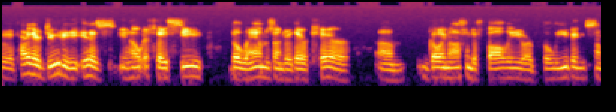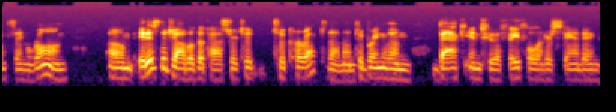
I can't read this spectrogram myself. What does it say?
uh, part of their duty is you know if they see the lambs under their care um, going off into folly or believing something wrong um, it is the job of the pastor to to correct them and to bring them back into a faithful understanding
